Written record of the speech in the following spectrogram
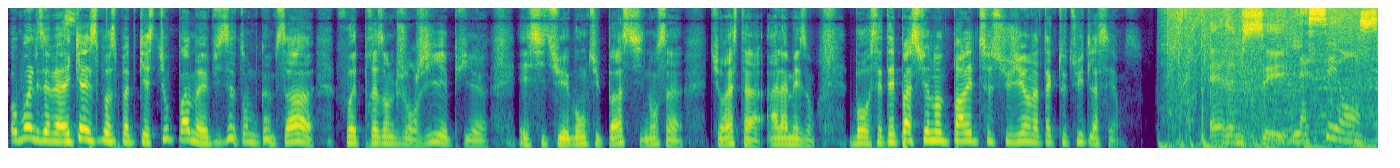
Au moins, les Américains, ils se posent pas de questions, pas, mais puis ça tombe comme ça. Faut être présent le jour J, et puis, euh, et si tu es bon, tu passes. Sinon, ça, tu restes à, à la maison. Bon, c'était passionnant de parler de ce sujet. On attaque tout de suite la séance. RMC, La séance.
